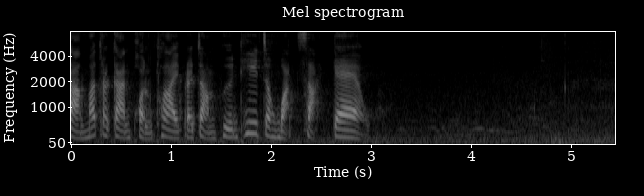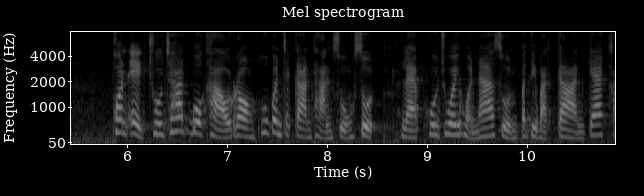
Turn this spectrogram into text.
ตามมาตรการผ่อนคลายประจำพื้นที่จังหวัดสระแก้ว พลเอกชูชาติบัวขาวรองผู้บัญชาการฐานสูงสุด และผู้ช่วยหัวหน้าศูนย์ปฏิบัติการแก้ไข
